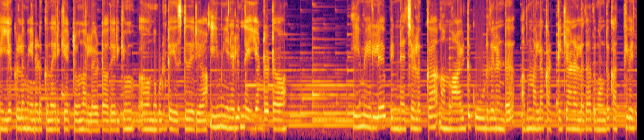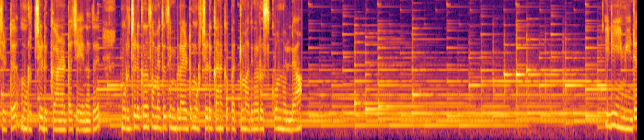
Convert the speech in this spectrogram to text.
നെയ്യൊക്കെ ഉള്ള മീൻ എടുക്കുന്നതായിരിക്കും ഏറ്റവും നല്ലത് കേട്ടോ അതായിരിക്കും ഒന്നുകൂടി ടേസ്റ്റ് തരിക. ഈ മീനിലും നെയ്യുണ്ട് കേട്ടോ ഈ മീനിൽ പിന്നെ ചെളുക്ക നന്നായിട്ട് കൂടുതലുണ്ട്. അത് നല്ല കട്ടിക്കാനുള്ളത്. അതുകൊണ്ട് കത്തി വെച്ചിട്ട് മുറിച്ചെടുക്കുകയാണ് കേട്ടോ ചെയ്യുന്നത്. മുറിച്ചെടുക്കുന്ന സമയത്ത് സിമ്പിളായിട്ട് മുറിച്ചെടുക്കാനൊക്കെ പറ്റും. അധികം റിസ്ക് ഒന്നുമില്ല. ഇനി ഈ മീന്റെ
